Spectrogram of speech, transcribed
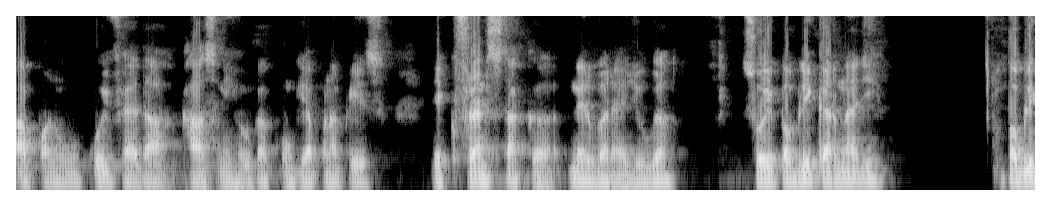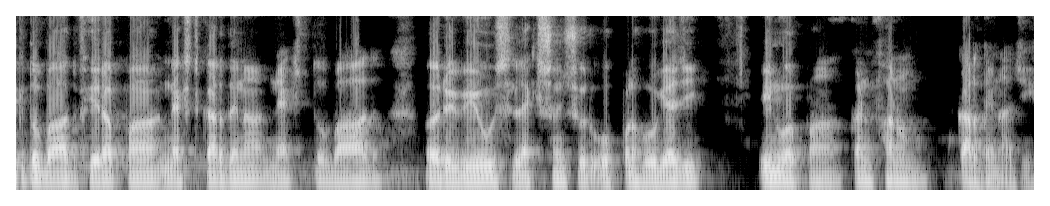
ਆਪਾਂ ਨੂੰ ਕੋਈ ਫਾਇਦਾ ਖਾਸ ਨਹੀਂ ਹੋਊਗਾ, ਕਿਉਂਕਿ ਆਪਣਾ ਪੇਜ ਇੱਕ ਫਰੈਂਡਸ ਤੱਕ ਨਿਰਭਰ ਰਹਿ ਜੂਗਾ ਸੋ ਇਹ ਪਬਲਿਕ ਕਰਨਾ ਜੀ। ਪਬਲਿਕ ਤੋਂ ਬਾਅਦ ਫਿਰ ਆਪਾਂ ਨੈਕਸਟ ਕਰ ਦੇਣਾ। ਨੈਕਸਟ ਤੋਂ ਬਾਅਦ ਰਿਵਿਊ ਸਿਲੈਕਸ਼ਨ ਸ਼ੁਰੂ ਓਪਨ ਹੋ ਗਿਆ ਜੀ। ਇਹਨੂੰ ਆਪਾਂ ਕਨਫਰਮ ਕਰ ਦੇਣਾ ਜੀ।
